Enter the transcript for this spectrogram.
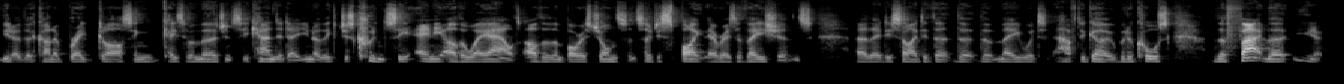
you know the kind of break glass in case of emergency candidate you know they just couldn't see any other way out other than boris johnson so despite their reservations uh, they decided that, that that may would have to go but of course the fact that you know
